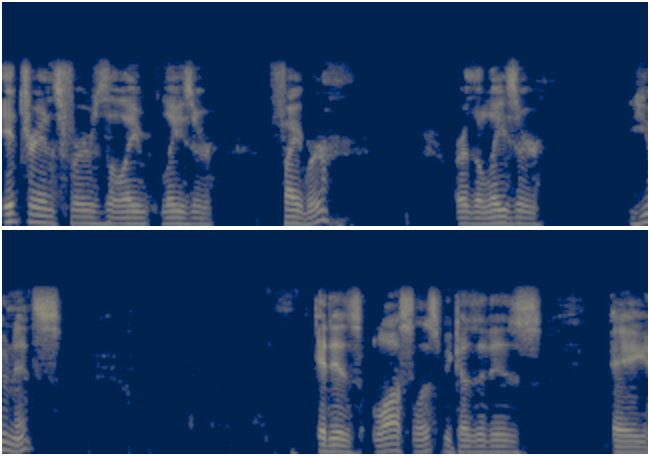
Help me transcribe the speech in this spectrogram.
it transfers the la laser fiber or the laser units. It is lossless because it is a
